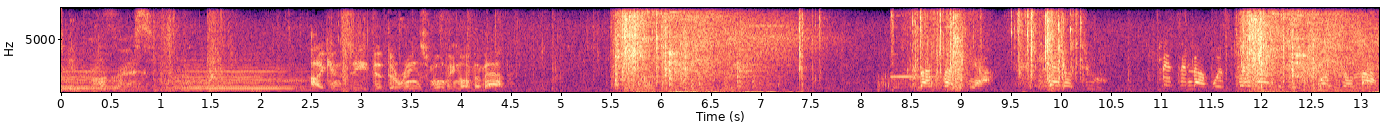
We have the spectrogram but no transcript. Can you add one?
In progress. I can see that the ring's moving on the map. Backpack here. Level 2. Listen up, we're spread out a bit. Watch your map.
